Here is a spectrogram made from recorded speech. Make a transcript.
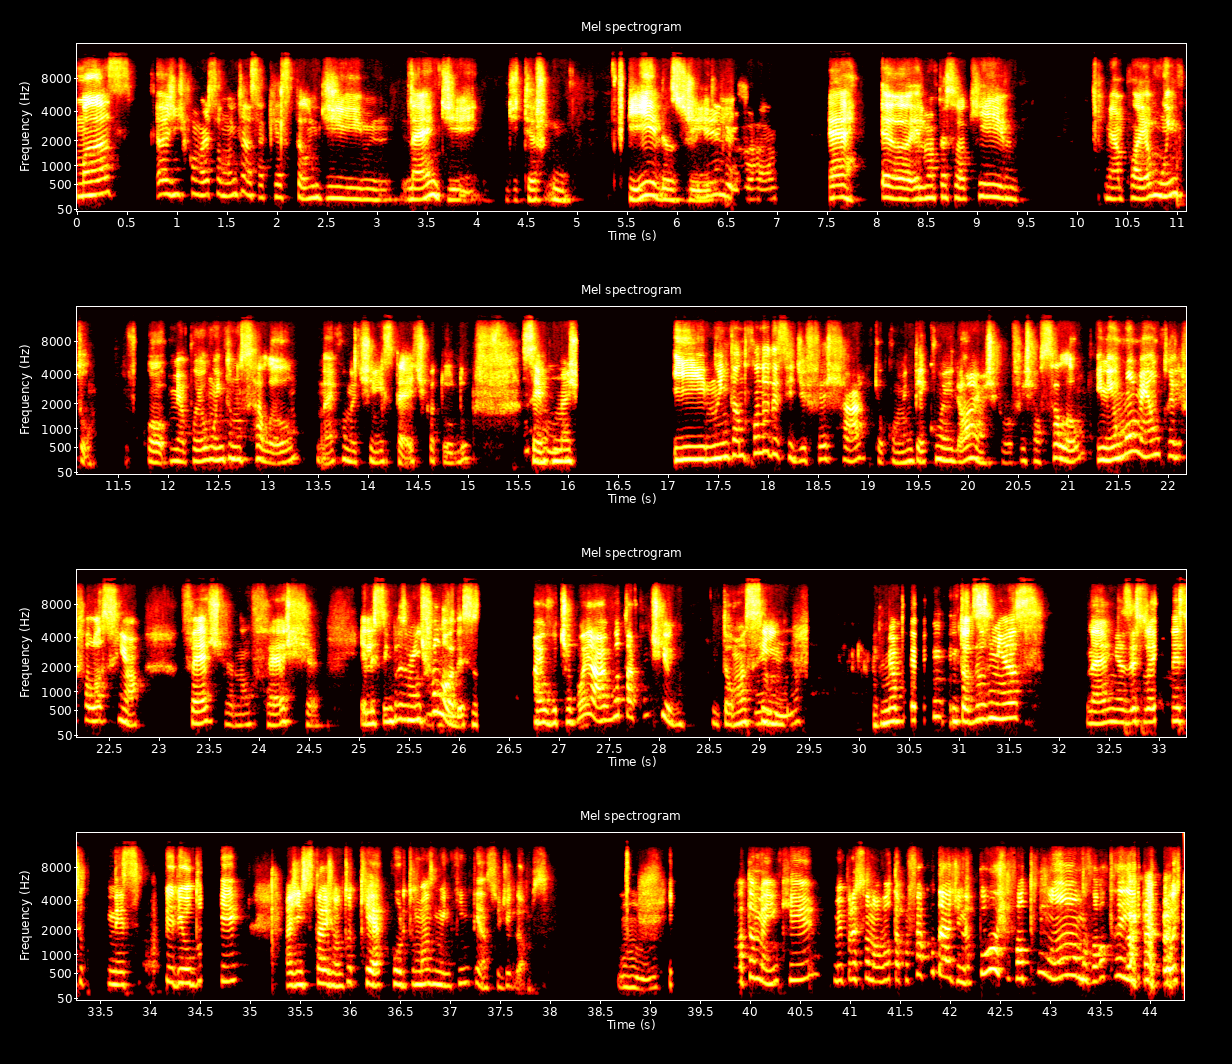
Mas a gente conversa muito nessa questão de, né, de, de ter filhos, de... Filhos, uhum. É, ele é uma pessoa que me apoia muito, ficou, me apoiou muito no salão, né, quando eu tinha estética, tudo, sempre uhum. me ajudou. E, no entanto, quando eu decidi fechar, que eu comentei com ele, ó, oh, acho que eu vou fechar o salão, em nenhum momento ele falou assim, ó, fecha, não fecha. Ele simplesmente uhum. falou, desses, ah, eu vou te apoiar, eu vou estar contigo. Então, assim, uhum. Me apoiei em todas as minhas né, minhas decisões nesse, nesse período que a gente está junto, que é curto, mas muito intenso, digamos. Uhum. E ela também que me pressionou a voltar para a faculdade, né? Poxa, falta um ano, volta aí, depois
